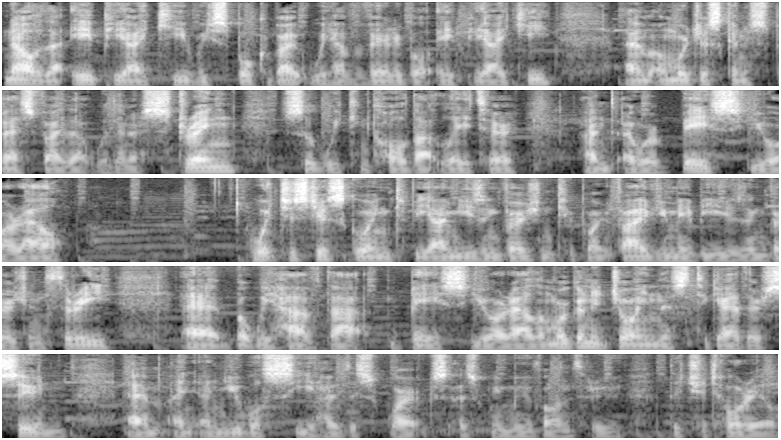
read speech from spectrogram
Now, that API key we spoke about, we have a variable API key, um, and we're just going to specify that within a string so we can call that later. And our base URL which is just going to be I'm using version 2.5, you may be using version 3, uh, but we have that base URL and we're going to join this together soon um, and, and you will see how this works as we move on through the tutorial.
